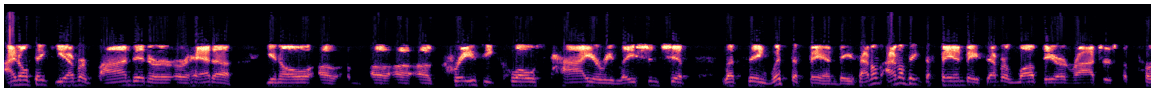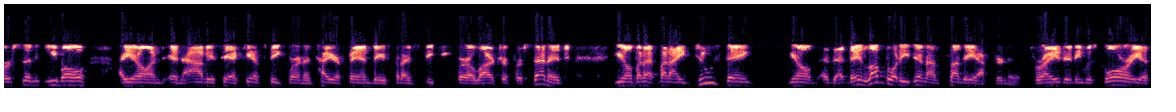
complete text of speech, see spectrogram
I don't think he ever bonded or, or had a you know a, a a crazy close tie or relationship. Let's say with the fan base. I don't. I don't think the fan base ever loved Aaron Rodgers, the person, Ebo. You know, and, and obviously I can't speak for an entire fan base, but I'm speaking for a larger percentage. You know, but I, but I do think you know, they loved what he did on Sunday afternoons, right? And he was glorious,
